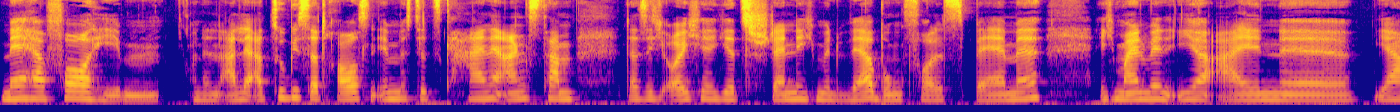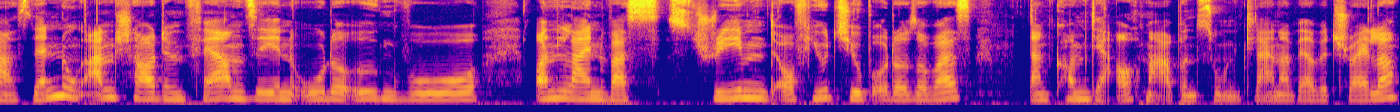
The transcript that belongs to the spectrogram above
mehr hervorheben. Und an alle Azubis da draußen, ihr müsst jetzt keine Angst haben, dass ich euch hier jetzt ständig mit Werbung voll spamme. Ich meine, wenn ihr eine ja, Sendung anschaut im Fernsehen oder irgendwo online was streamt auf YouTube oder sowas, dann kommt ja auch mal ab und zu ein kleiner Werbetrailer.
